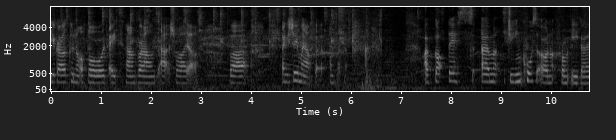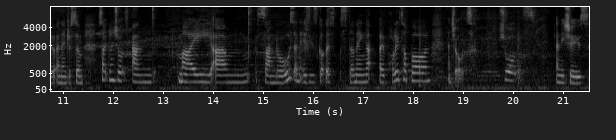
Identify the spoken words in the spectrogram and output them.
your girls could not afford 80 pound rounds at Ushuaia. But I need to show you my outfit, one second. I've got this um, jean corset on from Ego and then just some cycling shorts and my um, sandals and Izzy's got this stunning poly top on and shorts. Shorts. And these shoes.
